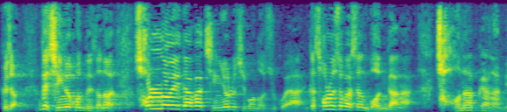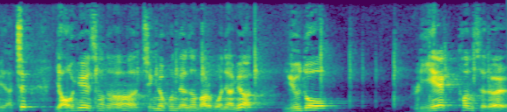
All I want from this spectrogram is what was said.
그죠? 근데 직렬 콘덴서는 선로에다가 직렬로 집어넣어 줄 거야. 그러니까 선로에서 발생하는 뭔 강화? 전압 강화입니다. 즉, 여기에서는 직렬 콘덴서는 바로 뭐냐면, 유도 리액턴스를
